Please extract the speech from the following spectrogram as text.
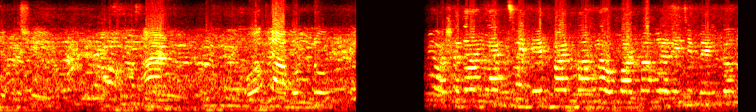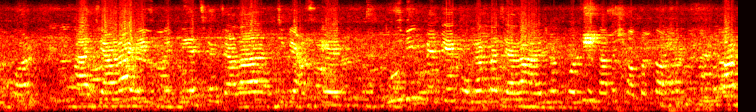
হচ্ছে আর ও যা বলল। অসাধারণ লাগছে। এপার বাংলা ওপার বাংলার এই যে ব্যাকগ্রাউন্ড ঘর আর যারা এই উদ্যোগ নিয়েছেন যারা ঠিক আজকে দুদিন ব্যাপী এই প্রোগ্রামটা যারা আয়োজন করেছে তাদের সকলকে অসংখ্য ধন্যবাদ।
